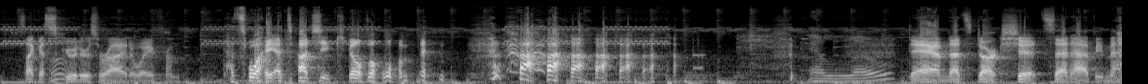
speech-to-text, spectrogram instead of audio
It's like a oh. scooter's ride away from. That's why Itachi killed a woman. Hello? Damn, that's dark shit, said Happy Man.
